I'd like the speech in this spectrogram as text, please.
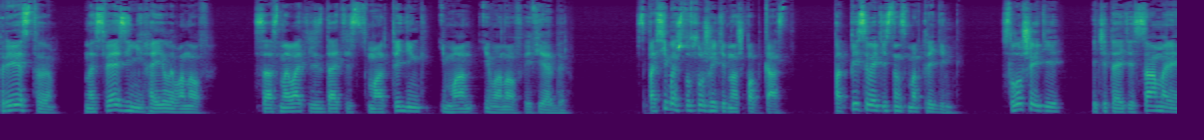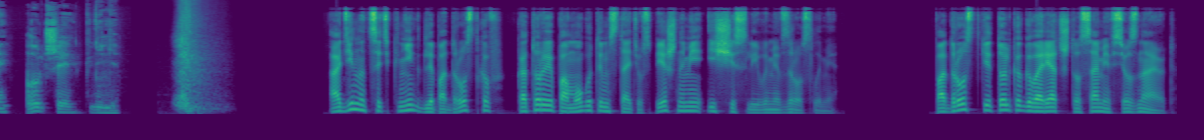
Приветствую! На связи Михаил Иванов, сооснователь издательств Smart Reading Иман Иванов и Федер. Спасибо, что слушаете наш подкаст. Подписывайтесь на Smart Reading. Слушайте и читайте самые лучшие книги. 11 книг для подростков, которые помогут им стать успешными и счастливыми взрослыми. Подростки только говорят, что сами все знают,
